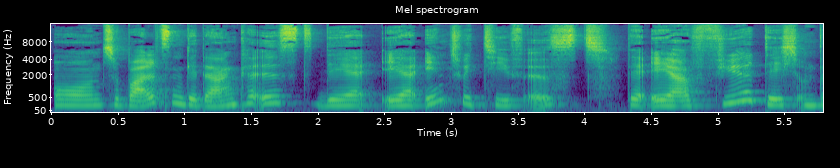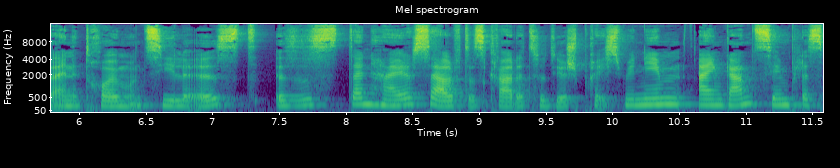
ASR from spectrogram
Und sobald es ein Gedanke ist, der eher intuitiv ist, der eher für dich und deine Träume und Ziele ist, ist es dein Higher Self, das gerade zu dir spricht. Wir nehmen ein ganz simples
